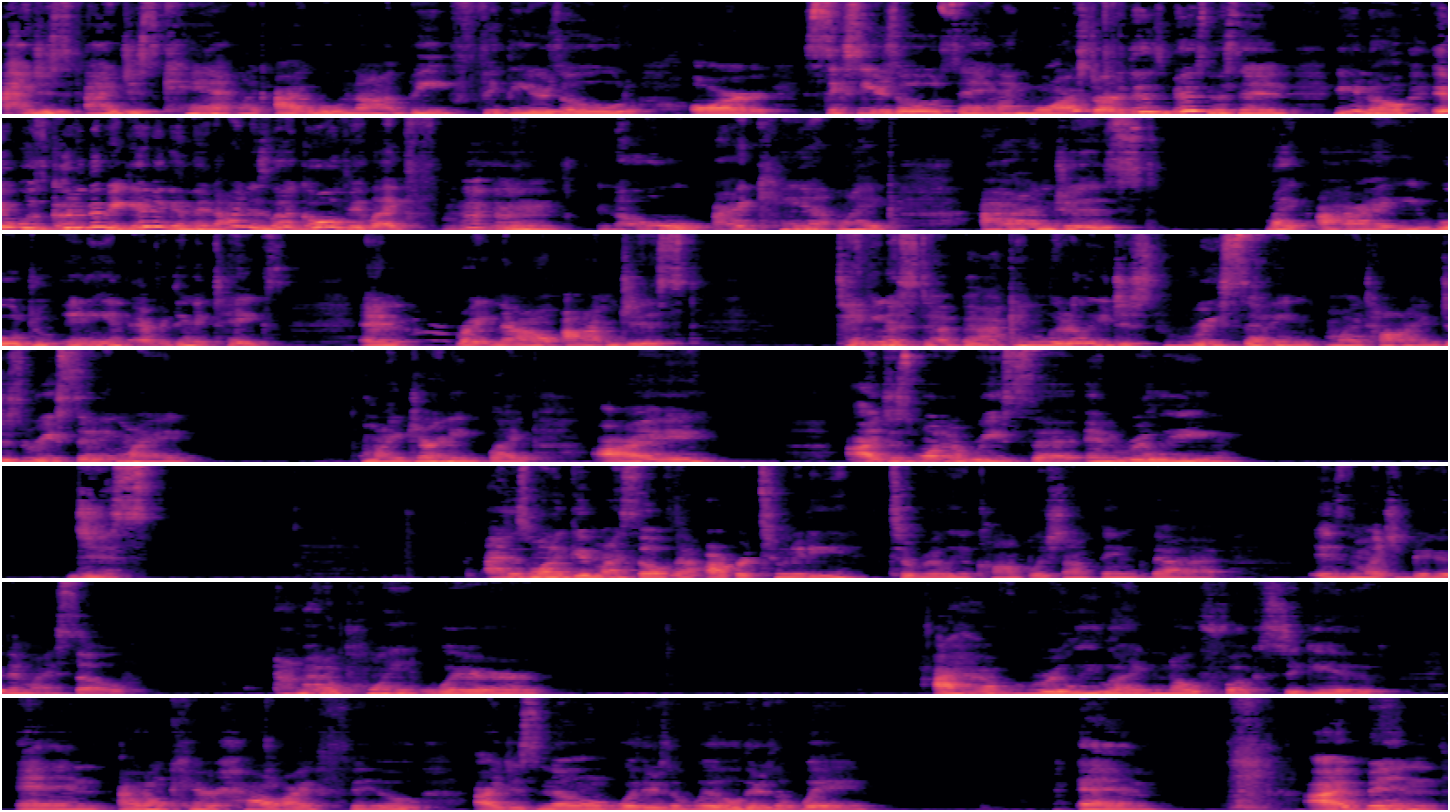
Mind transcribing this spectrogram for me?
I just, I just can't. Like, I will not be 50 years old or 60 years old saying, like, well, I started this business and you know, it was good in the beginning and then I just let go of it. Like, mm-mm. no, I can't. Like, I'm just, like, I will do any and everything it takes. And right now, I'm just taking a step back and literally just resetting my time, just resetting my my journey. Like, I I just want to reset and really just I just want to give myself that opportunity to really accomplish something that is much bigger than myself. I'm at a point where I have really like no fucks to give and I don't care how I feel. I just know where there's a will, there's a way. And I've been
